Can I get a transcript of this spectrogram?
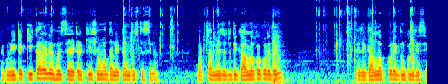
এখন এটা কি কারণে হয়েছে এটার কি সমাধান, এটা আমি বুঝতেছি না। বাট আমি এই যে যদি গাল করে দেই, এই যে গাল লক করে একদম খুলে দিছি।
